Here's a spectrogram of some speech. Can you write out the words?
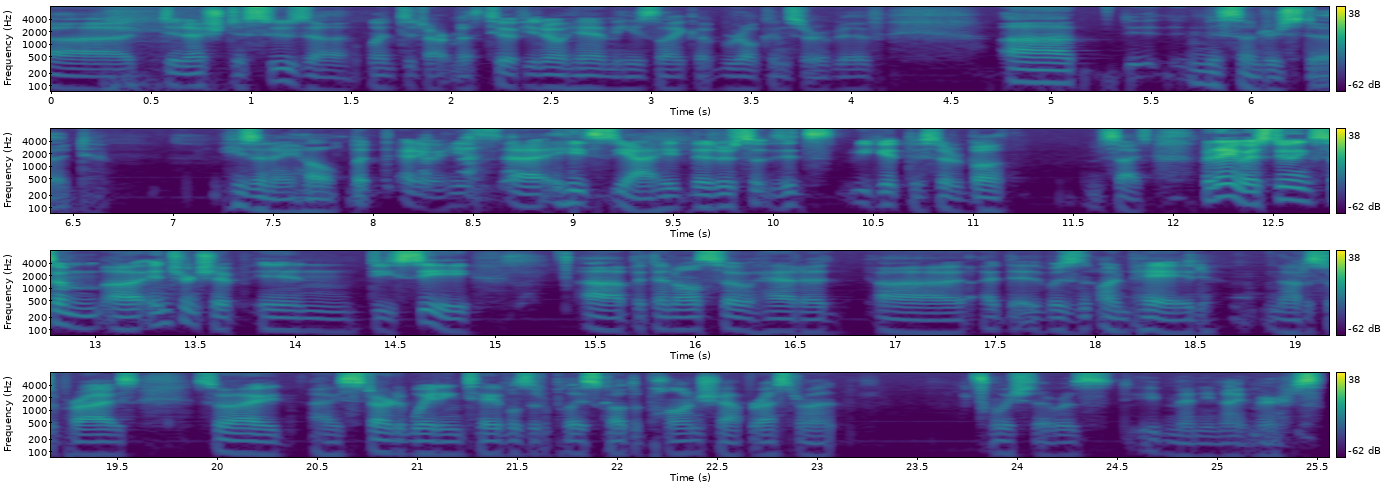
uh, Dinesh D'Souza went to Dartmouth too. If you know him, he's like a real conservative. Uh, misunderstood. He's an a-hole, but anyway, he's uh, he's yeah. He, there's it's you get to sort of both sides. But anyways, doing some uh, internship in D.C. Uh, but then also had a uh, it was unpaid, not a surprise. So I, I started waiting tables at a place called the Pawn Shop Restaurant, which there was many nightmares.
